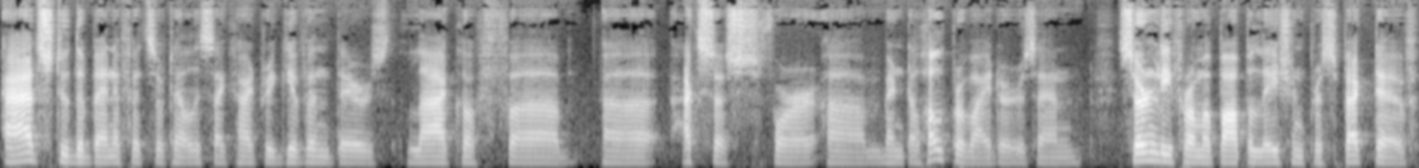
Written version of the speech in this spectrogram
adds to the benefits of telepsychiatry given there's lack of uh, uh, access for uh, mental health providers. And certainly from a population perspective,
